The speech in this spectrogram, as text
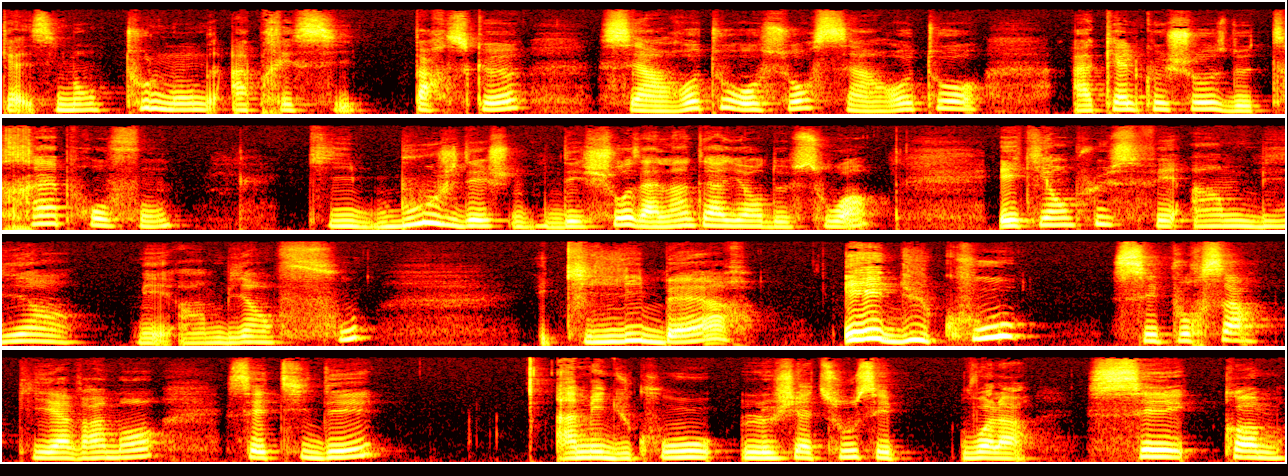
quasiment tout le monde apprécie parce que c'est un retour aux sources, c'est un retour à quelque chose de très profond qui bouge des, choses à l'intérieur de soi et qui en plus fait un bien, mais un bien fou, et qui libère. Et du coup, c'est pour ça qu'il y a vraiment cette idée, ah mais du coup, le shiatsu, c'est, voilà, c'est comme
